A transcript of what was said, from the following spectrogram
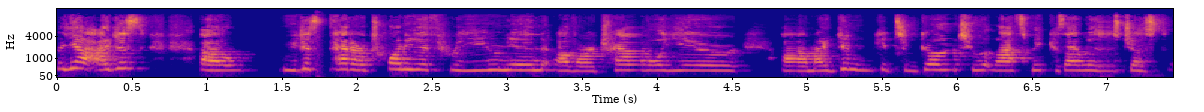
but yeah, I just, uh, we just had our 20th reunion of our travel year. Um, I didn't get to go to it last week because I was just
